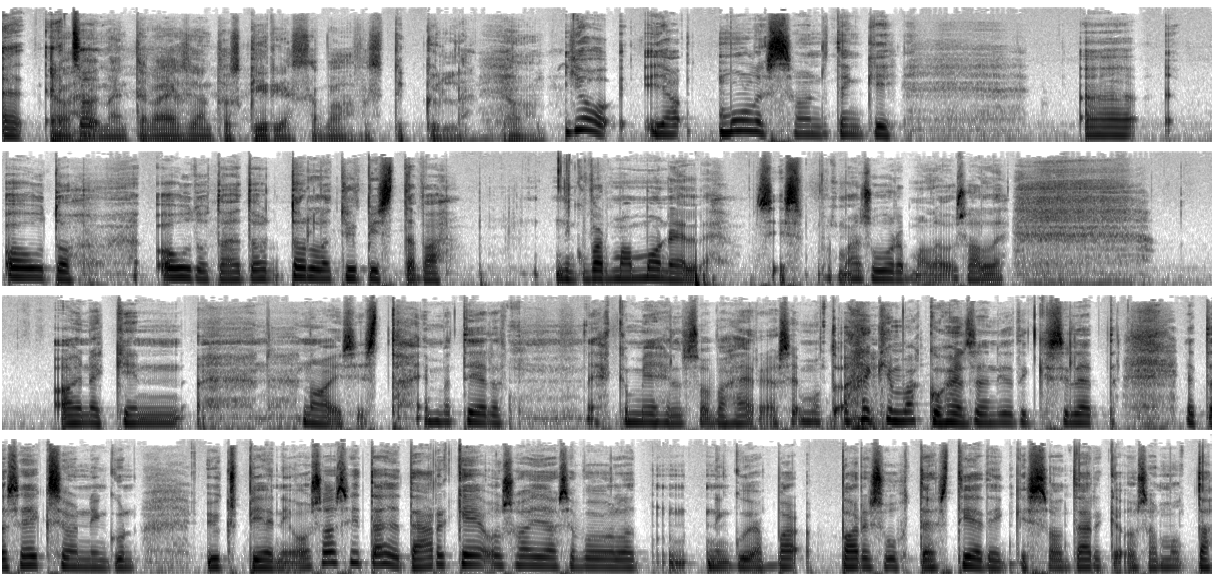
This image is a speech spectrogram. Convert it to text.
Et, Joo, se, hämmentävää ja se on tuossa kirjassa vahvasti kyllä. Joo, joo ja mulle se on jotenkin ö, outo, outo tai to, todella typistävä, niin kuin varmaan monelle, siis varmaan suuremmalle osalle, ainakin naisista. En mä tiedä, ehkä miehillä se on vähän eri asia, mutta ainakin mä koen sen jotenkin sille, että, että seksi on niin kuin yksi pieni osa sitä ja tärkeä osa ja se voi olla, niin kuin, ja parisuhteessa tietenkin se on tärkeä osa, mutta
